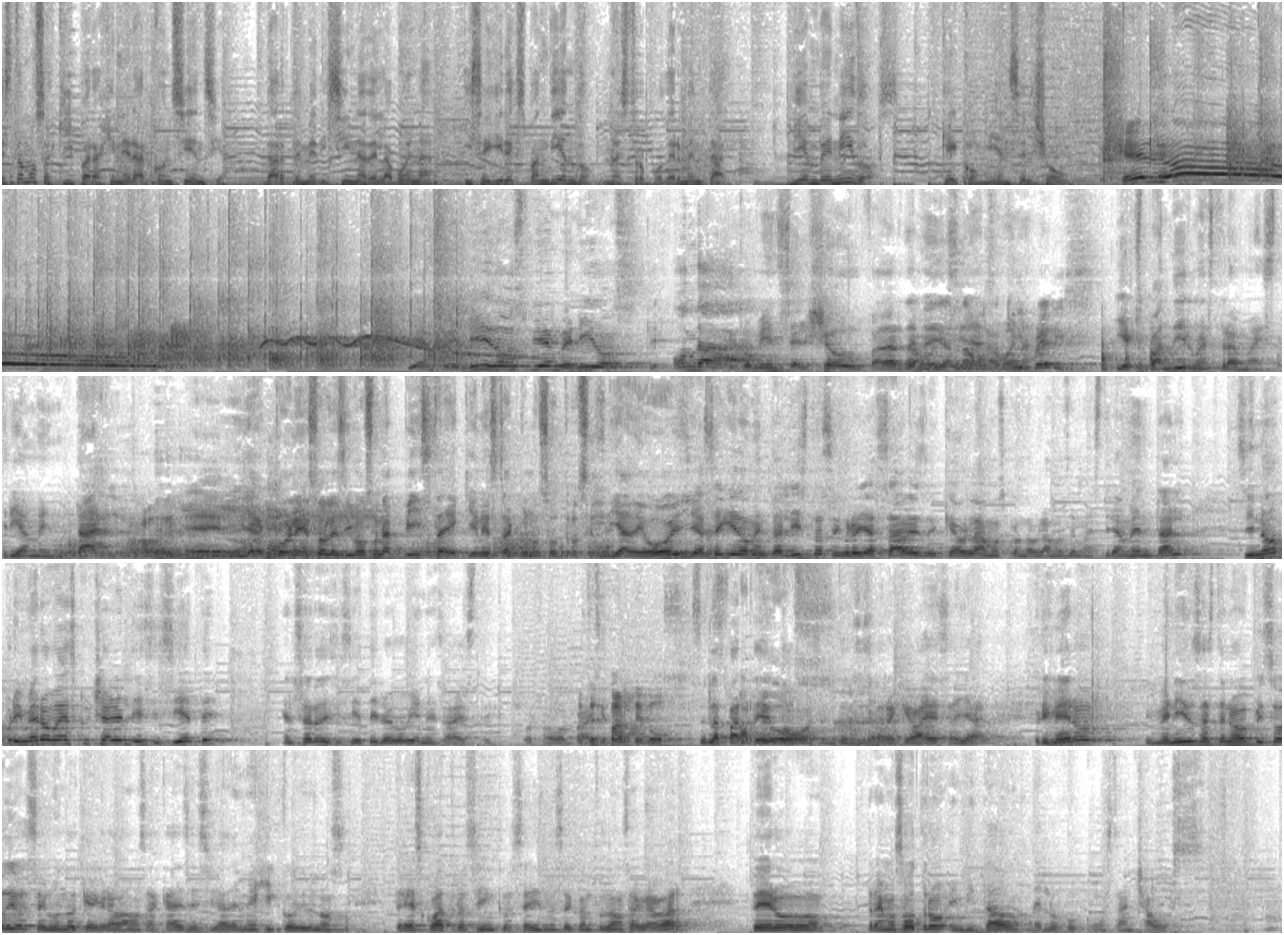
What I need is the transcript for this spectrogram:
Estamos aquí para generar conciencia, darte medicina de la buena y seguir expandiendo nuestro poder mental. Bienvenidos. Que comience el show. ¡Hello! Bienvenidos, bienvenidos. ¿Qué onda? Que comience el show para darte Andamos, medicina de la aquí buena readies. Y expandir nuestra maestría mental. Eh, ya con eso les dimos una pista de quién está con nosotros el día de hoy. Si has seguido mentalista, seguro ya sabes de qué hablamos cuando hablamos de maestría mental. Si no, primero voy a escuchar el 17, el 017 y luego vienes a este, por favor. para Esta es parte 2. esta es la parte 2, entonces para que vayas allá. Primero, bienvenidos a este nuevo episodio, segundo que grabamos acá desde Ciudad de México, de unos 3, 4, 5, 6, no sé cuántos vamos a grabar, pero traemos otro invitado de lujo. ¿Cómo están, chavos?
